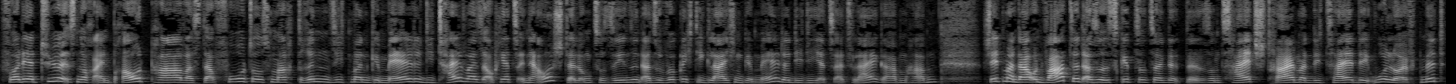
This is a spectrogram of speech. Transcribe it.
vor der Tür ist noch ein Brautpaar, was da Fotos macht. Drinnen sieht man Gemälde, die teilweise auch jetzt in der Ausstellung zu sehen sind, also wirklich die gleichen Gemälde, die die jetzt als Leihgaben haben. Steht man da und wartet, also es gibt sozusagen so einen Zeitstrahl, man, die Zeit, die Uhr läuft mit,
